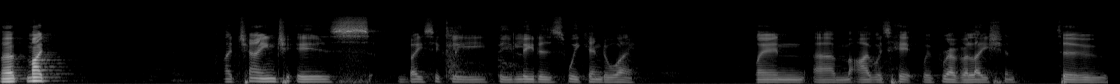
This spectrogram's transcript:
Uh, my, my change is basically the Leaders Weekend Away. When um, I was hit with revelation to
